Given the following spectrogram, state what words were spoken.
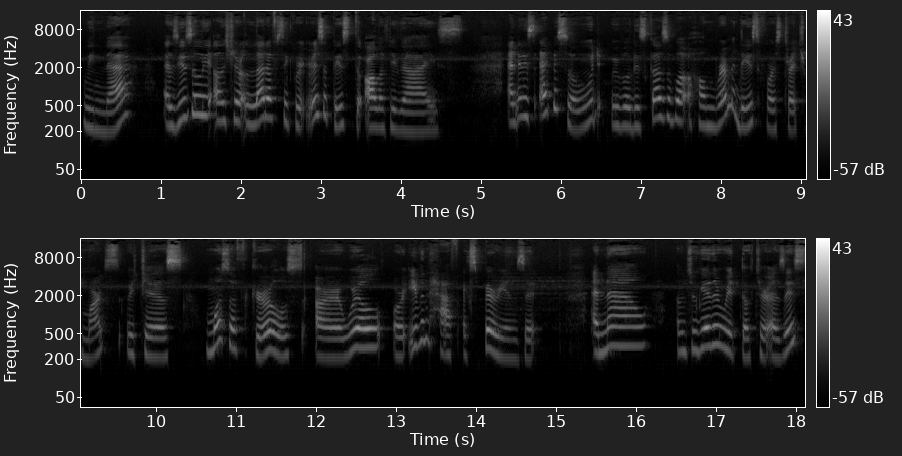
Winda. As usually, I'll share a lot of secret recipes to all of you guys. And in this episode, we will discuss about home remedies for stretch marks, which is most of girls are will or even have experienced it. And now, I'm together with Dr. Aziz,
